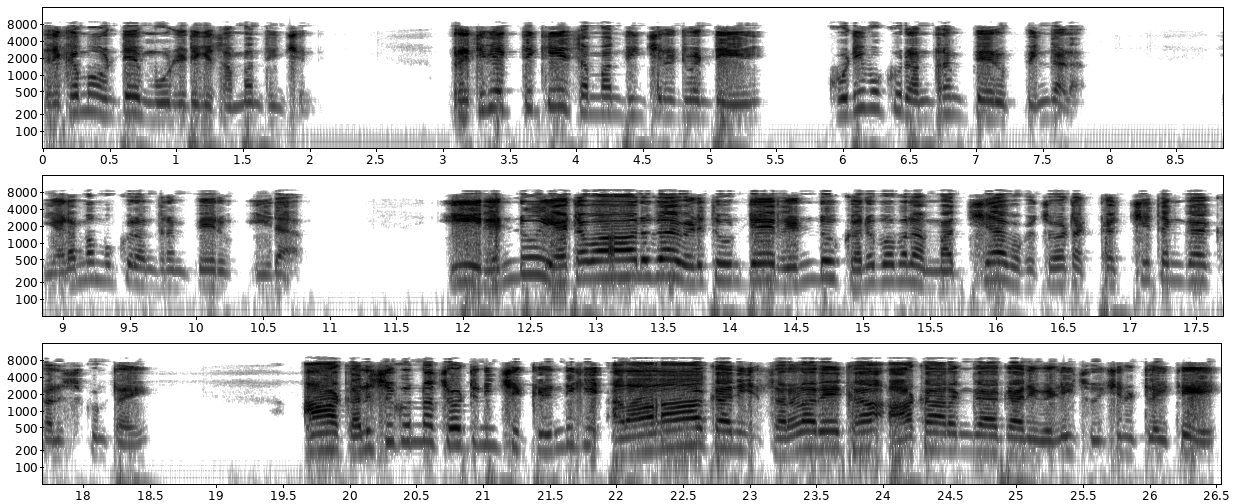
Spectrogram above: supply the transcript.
త్రికము అంటే మూడిటికి సంబంధించింది. ప్రతి వ్యక్తికి సంబంధించినటువంటి కుడి ముక్కు రంధ్రం పేరు పింగళ. ఎడమ ముక్కు రంధ్రం పేరు ఈడ. ఈ రెండు ఏటవాలుగా వెళుతూ ఉంటే రెండు కనుబొమల మధ్య ఒక చోట ఖచ్చితంగా కలుసుకుంటాయి. ఆ కలుసుకున్న చోటు నుంచి క్రిందికి అలా కాని సరళ రేఖ ఆకారంగా కాని వెళ్ళి చూసినట్లయితే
